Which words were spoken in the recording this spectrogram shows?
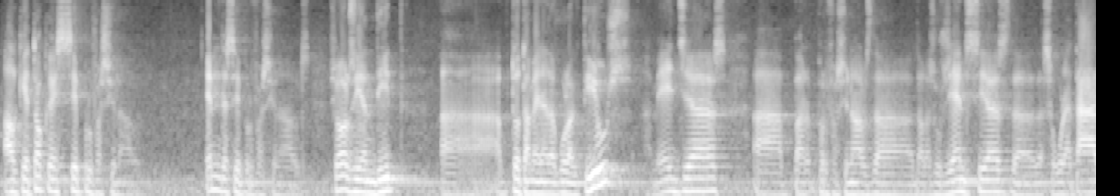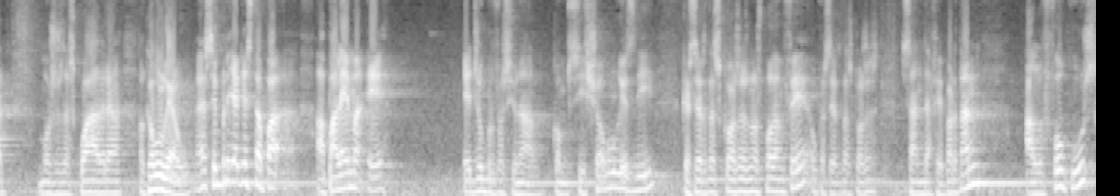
el que toca és ser professional. Hem de ser professionals. Això els hi han dit eh, a tota mena de col·lectius, a metges, a professionals de, de les urgències, de, de seguretat, Mossos d'Esquadra, el que vulgueu. Eh? Sempre hi ha aquesta apalema, eh, ets un professional, com si això volgués dir que certes coses no es poden fer o que certes coses s'han de fer. Per tant, el focus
